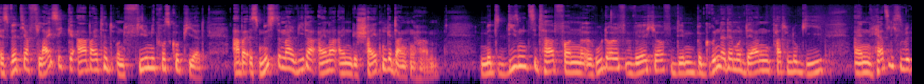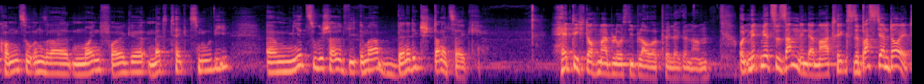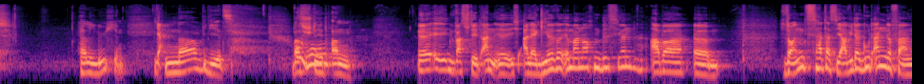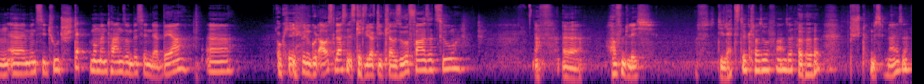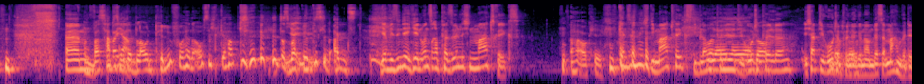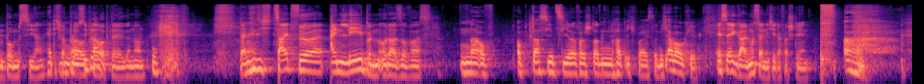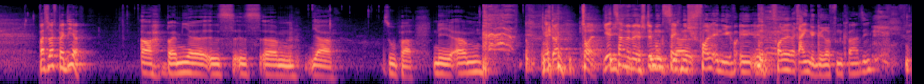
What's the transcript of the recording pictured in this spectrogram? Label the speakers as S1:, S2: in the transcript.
S1: Es wird ja fleißig gearbeitet und viel mikroskopiert, aber es müsste mal wieder einer einen gescheiten Gedanken haben. Mit diesem Zitat von Rudolf Virchow, dem Begründer der modernen Pathologie, ein herzliches Willkommen zu unserer neuen Folge MedTech Smoothie. Ähm, mir zugeschaltet wie immer Benedikt Stanitzek.
S2: Hätte ich doch mal bloß die blaue Pille genommen. Und mit mir zusammen in der Matrix Sebastian Deutsch.
S1: Hallöchen. Ja. Na, wie geht's? Was Uhu. steht an?
S2: Äh, was steht an? Äh, ich allergiere immer noch ein bisschen, aber ähm, sonst hat das Jahr wieder gut angefangen. Äh, Im Institut steckt momentan so ein bisschen der Bär. Äh, okay. Ich bin gut ausgelassen. Es geht wieder auf die Klausurphase zu. Ach, äh, hoffentlich die letzte Klausurphase. Psst, ein bisschen leise.
S1: Ähm, Und was hat es ja. mit der blauen Pille vorhin auf sich gehabt? das ja, macht mir ein bisschen Angst.
S2: Ja, wir sind ja hier in unserer persönlichen Matrix.
S1: Ah, okay.
S2: Kennst du das nicht? Die Matrix, die blaue ja, Pille, die rote doch. Pille. Ich habe die rote doch, Pille doch. genommen, deshalb machen wir den Bums hier. Hätte ich doch bloß ah, okay. die blaue Pille genommen. Dann hätte ich Zeit für ein Leben oder sowas.
S1: Na, ob, ob das jetzt jeder verstanden hat, ich weiß ja nicht. Aber okay.
S2: Ist ja egal, muss ja nicht jeder verstehen. Ah. Was läuft bei dir?
S1: Ach, bei mir ist, ist ähm, ja, super. Nee, ähm.
S2: Dann, toll, jetzt ich, haben wir stimmungstechnisch ja, voll, in die, in, voll reingegriffen quasi.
